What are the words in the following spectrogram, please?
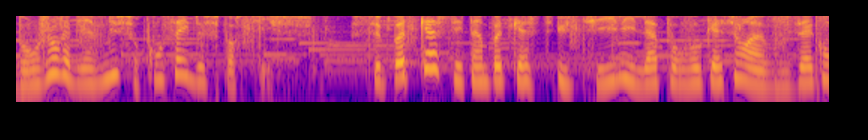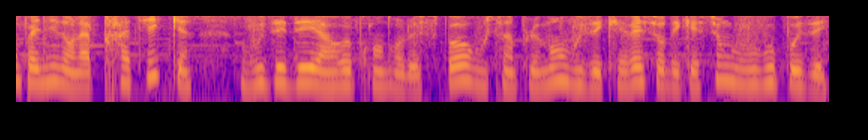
Bonjour et bienvenue sur Conseil de sportif. Ce podcast est un podcast utile, il a pour vocation à vous accompagner dans la pratique, vous aider à reprendre le sport ou simplement vous éclairer sur des questions que vous vous posez.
